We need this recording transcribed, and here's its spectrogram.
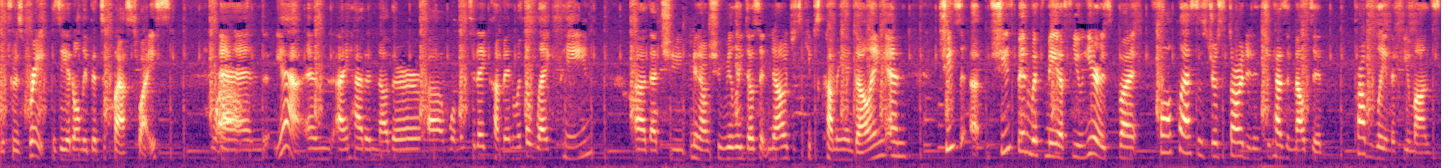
which was great because he had only been to class twice. Wow. And yeah, and I had another uh, woman today come in with a leg pain uh, that she, you know, she really doesn't know, just keeps coming and going. And she's uh, she's been with me a few years, but fall classes just started and she hasn't melted, probably in a few months.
